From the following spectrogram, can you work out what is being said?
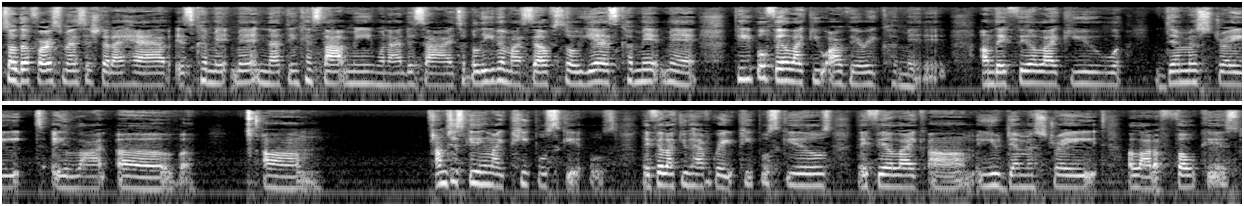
So the first message that I have is commitment. Nothing can stop me when I decide to believe in myself. So yes, commitment. People feel like you are very committed. Um, they feel like you demonstrate a lot of, um, I'm just getting like people skills. They feel like you have great people skills. They feel like um, you demonstrate a lot of focus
